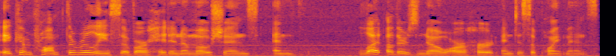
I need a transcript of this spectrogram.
It can prompt the release of our hidden emotions and let others know our hurt and disappointments.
